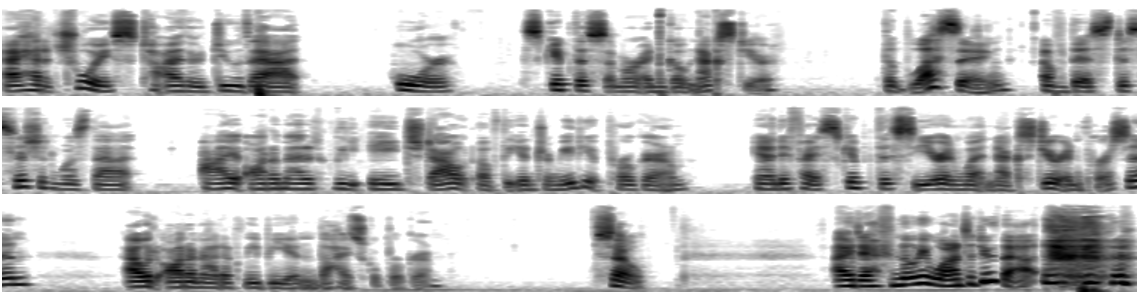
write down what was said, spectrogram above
I had a choice to either do that or skip the summer and go next year. The blessing of this decision was that I automatically aged out of the intermediate program. And if I skipped this year and went next year in person, I would automatically be in the high school program. So, I definitely wanted to do that.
